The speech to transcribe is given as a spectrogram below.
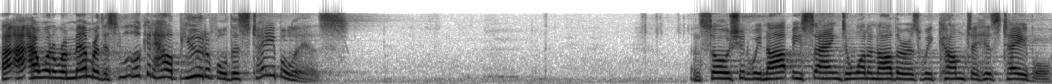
I, I want to remember this. Look at how beautiful this table is. And so, should we not be saying to one another as we come to his table,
